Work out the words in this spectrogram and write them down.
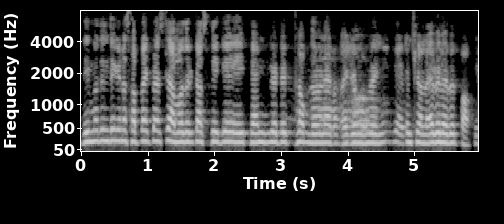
দীর্ঘদিন থেকে এটা সাপ্লাই করছি। আমাদের কাছ থেকে এই ফ্যান রিলেটেড সব ধরনের আইটেম ইনশাল্লাহ অ্যাভেলেবেল পাবে।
